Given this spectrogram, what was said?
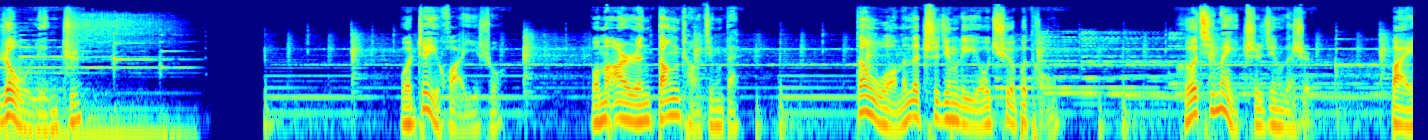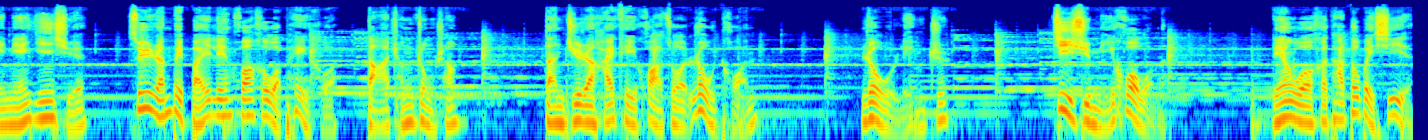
肉灵芝。我这话一说，我们二人当场惊呆，但我们的吃惊理由却不同。何七妹吃惊的是，百年阴穴虽然被白莲花和我配合打成重伤，但居然还可以化作肉团、肉灵芝，继续迷惑我们。连我和他都被吸引，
